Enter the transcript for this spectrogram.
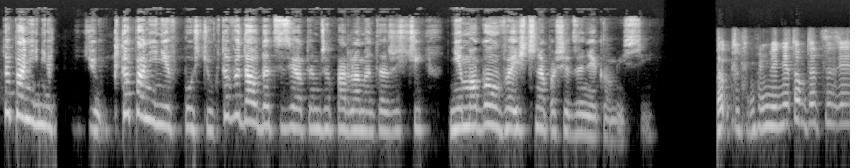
Kto pani nie wpuścił? Kto pani nie wpuścił? Kto wydał decyzję o tym, że parlamentarzyści nie mogą wejść na posiedzenie komisji? No, mnie tą decyzję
